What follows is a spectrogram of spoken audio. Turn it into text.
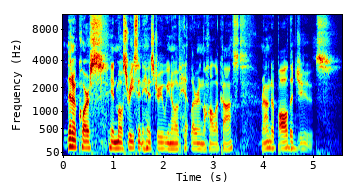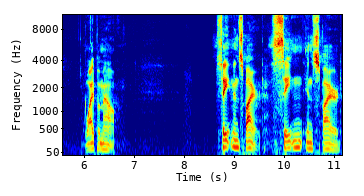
Then, of course, in most recent history, we know of Hitler and the Holocaust. Round up all the Jews, wipe them out. Satan inspired. Satan inspired.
